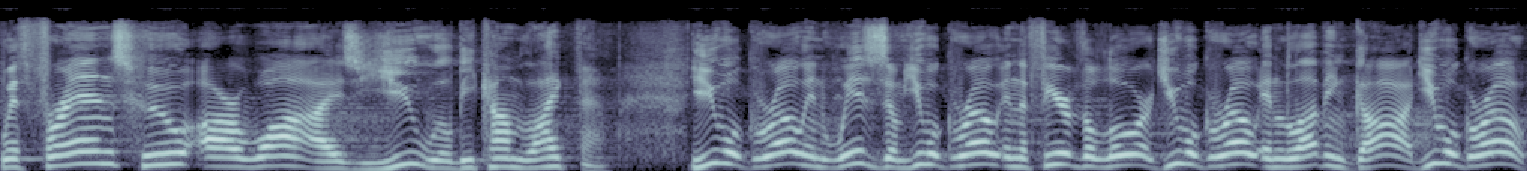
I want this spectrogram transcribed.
with friends who are wise, you will become like them. You will grow in wisdom. You will grow in the fear of the Lord. You will grow in loving God. You will grow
